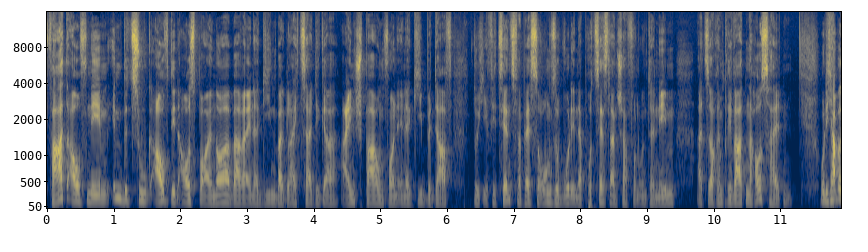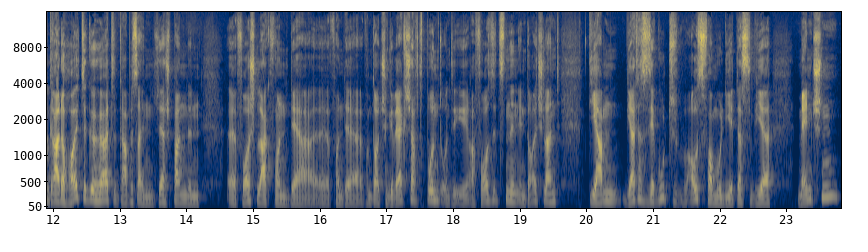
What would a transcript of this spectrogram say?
Fahrt aufnehmen in Bezug auf den Ausbau erneuerbarer Energien bei gleichzeitiger Einsparung von Energiebedarf durch Effizienzverbesserung sowohl in der Prozesslandschaft von Unternehmen als auch in privaten Haushalten. Und ich habe gerade heute gehört, gab es einen sehr spannenden äh, Vorschlag von der, äh, von der, vom Deutschen Gewerkschaftsbund und ihrer Vorsitzenden in Deutschland. Die haben, die hat das sehr gut ausformuliert, dass wir Menschen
